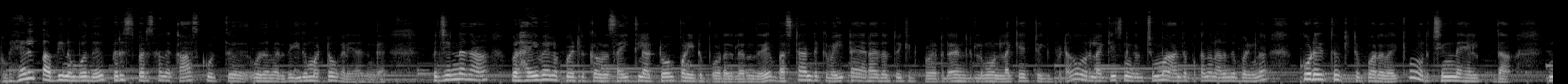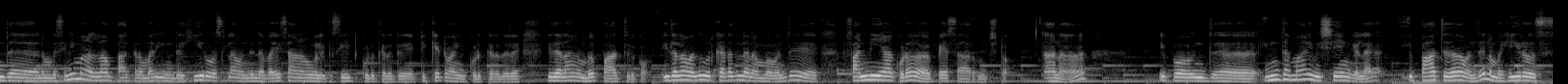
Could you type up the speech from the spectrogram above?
இப்போ ஹெல்ப் அப்படின்னும் போது பெருசு பெருசாக அந்த காசு கொடுத்து உதவுறது இது மட்டும் கிடையாதுங்க. இப்போ சின்னதாக ஒரு ஹைவேல போயிட்டு இருக்க ஒரு சைக்கிளை டோ பண்ணிட்டு போகிறதுலேருந்து பஸ் ஸ்டாண்டுக்கு வெயிட்டாக யாராவது தூக்கிட்டு போகிறது ரெண்டு மூணு லக்கேஜ் தூக்கிட்டு போயிட்டாங்க ஒரு லக்கேஜ் நீங்கள் சும்மா அந்த பக்கம் தான் நடந்து போகிறீங்கன்னா கூட தூக்கிட்டு போகிற வரைக்கும் ஒரு சின்ன ஹெல்ப் தான். இந்த நம்ம சினிமாலெலாம் பார்க்குற மாதிரி இந்த ஹீரோஸ்லாம் வந்து இந்த வயசானவங்களுக்கு சீட் கொடுக்கறது டிக்கெட் வாங்கி கொடுக்கறது இதெல்லாம் நம்ம பார்த்துருக்கோம். இதெல்லாம் வந்து ஒரு கடத்தில் நம்ம வந்து ஃபன்னியாக கூட பேச ஆரம்பிச்சிட்டோம். ஆனால் இப்போ இந்த இந்த மாதிரி விஷயங்களை பார்த்து தான் வந்து நம்ம ஹீரோஸ்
